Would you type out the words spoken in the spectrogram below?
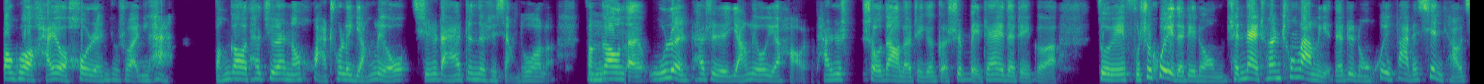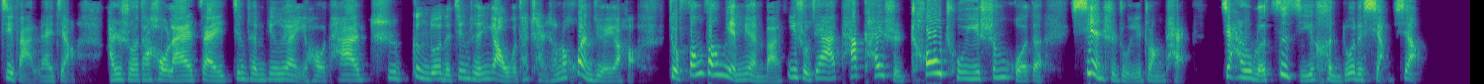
包括还有后人就说，你看。梵高他居然能画出了洋流，其实大家真的是想多了。梵高呢，无论他是洋流也好，他是受到了这个葛饰北斋的这个作为浮世绘的这种神奈川冲浪里的这种绘画的线条技法来讲，还是说他后来在精神病院以后，他吃更多的精神药物，他产生了幻觉也好，就方方面面吧。艺术家他开始超出于生活的现实主义状态，加入了自己很多的想象，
